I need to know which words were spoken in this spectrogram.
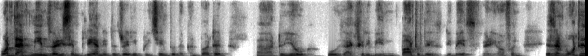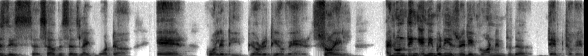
What that means very simply, and it is really preaching to the converted, uh, to you, who's actually been part of these debates very often, is that what is these services like water, air, quality, purity of air, soil? I don't think anybody has really gone into the depth of it.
